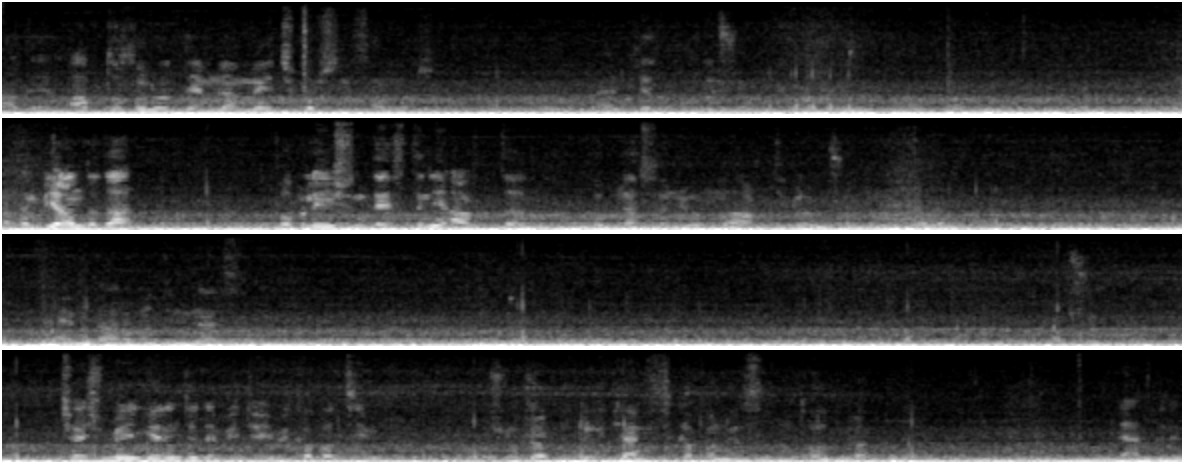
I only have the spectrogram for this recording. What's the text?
Hadi hafta sonu demlenmeye çıkmış insanlar. Herkes burada şu an. Zaten bir anda da population destiny arttı. Popülasyon yoğunluğu arttı görmüş olduğunuz üzere. Hem de araba dinlensin. Şu çeşmeye gelince de videoyu bir kapatayım. Çünkü öbür türlü kendisi kapanıyor, sıkıntı oluyor. Geldi.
